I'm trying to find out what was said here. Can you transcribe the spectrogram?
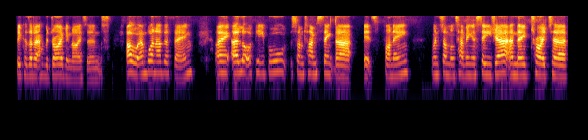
because I don't have a driving license. Oh, and one other thing, I a lot of people sometimes think that it's funny when someone's having a seizure and they try to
